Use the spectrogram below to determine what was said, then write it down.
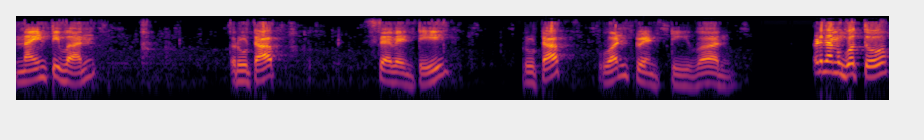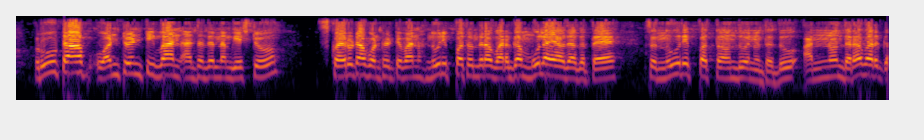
ninety one root of seventy root of one twenty one ನಮ್ಗೆ ಗೊತ್ತು root of one twenty one ಅಂತಂದ್ರೆ ನಮ್ಗೆ ಎಷ್ಟು? Square root of one twenty one ನೂರ ಇಪ್ಪತ್ತೊಂದರ ವರ್ಗ ಮೂಲ ಯಾವ್ದಾಗುತ್ತೆ? ಸೊ ನೂರ ಇಪ್ಪತ್ತೊಂದು ಅನ್ನುವಂಥದ್ದು ಹನ್ನೊಂದರ ವರ್ಗ.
